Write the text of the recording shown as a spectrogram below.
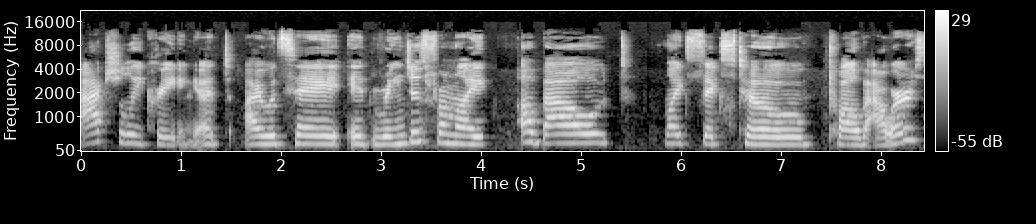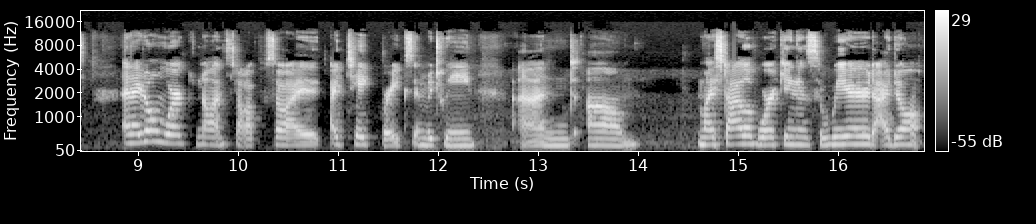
actually creating it, I would say it ranges from like about like six to 12 hours and I don't work nonstop, so I I take breaks in between, and um, my style of working is weird. I don't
